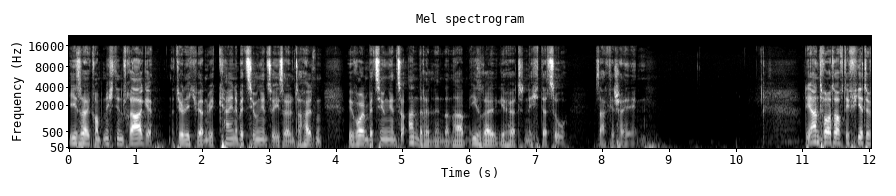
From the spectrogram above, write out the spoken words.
Israel kommt nicht in Frage. Natürlich werden wir keine Beziehungen zu Israel unterhalten. Wir wollen Beziehungen zu anderen Ländern haben. Israel gehört nicht dazu, sagte Shahin. Die Antwort auf die vierte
